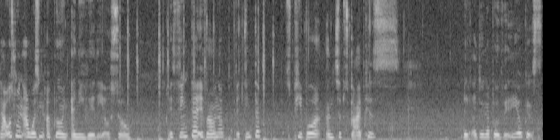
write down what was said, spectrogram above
That was when I wasn't uploading any videos. So I think that if I want to, I think that people unsubscribe because like I didn't upload video because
